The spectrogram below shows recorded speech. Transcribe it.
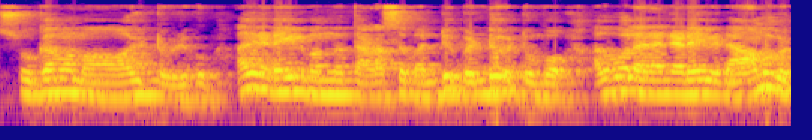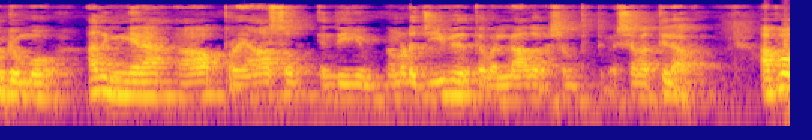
സുഗമമായിട്ട് ഒഴുകും. അതിനിടയിൽ വന്ന് തടസ്സ് ബണ്ട് ബണ്ട് കെട്ടുമ്പോൾ അതുപോലെ തന്നെ അതിനിടയിൽ ഡാം കെട്ടുമ്പോൾ അതിങ്ങനെ ആ പ്രയാസം എന്ത് ചെയ്യും? നമ്മുടെ ജീവിതത്തെ വല്ലാതെ വിഷമ വിഷമത്തിലാകും അപ്പോ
